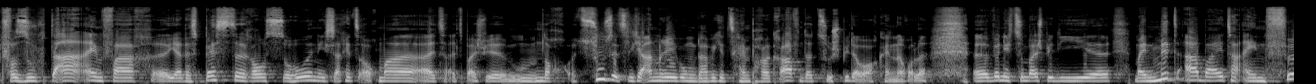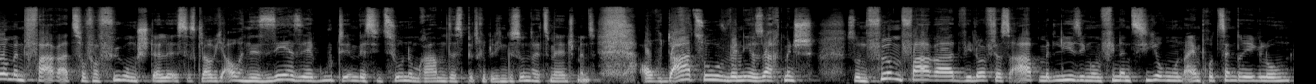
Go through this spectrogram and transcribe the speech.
versucht da einfach äh, ja das Beste rauszuholen. Ich sage jetzt auch mal als als Beispiel noch zusätzliche Anregungen. Da habe ich jetzt keinen Paragraphen dazu, spielt aber auch keine Rolle. Äh, wenn ich zum Beispiel die äh, mein Mitarbeiter ein Firmenfahrrad zur Verfügung stelle, ist das glaube ich auch eine sehr sehr gute Investition im Rahmen des betrieblichen Gesundheitsmanagements. Auch dazu, wenn ihr sagt, Mensch, so ein Firmenfahrrad, wie läuft das ab mit Leasing und Finanzierung und 1% Regelung,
